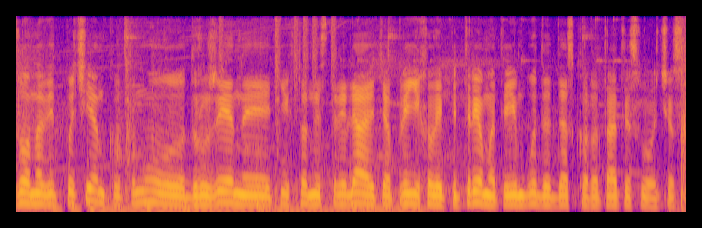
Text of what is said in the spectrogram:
зона відпочинку. Тому дружини, ті, хто не стріляють, а приїхали підтримати, їм буде де скоротати свого часу.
